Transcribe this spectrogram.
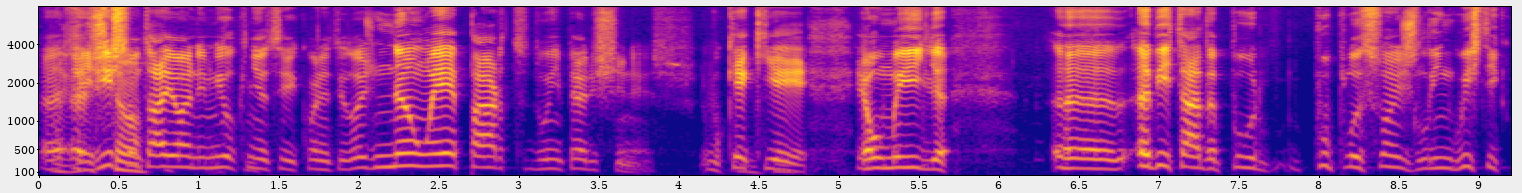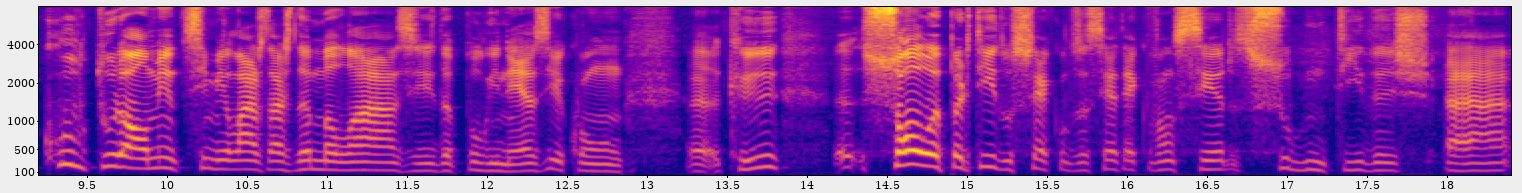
uh, avistam Taiwan em 1542, não é parte do Império Chinês. O que é que é? É uma ilha uh, habitada por populações linguísticas culturalmente similares às da Malásia e da Polinésia, com, uh, que só a partir do século XVII é que vão ser submetidas à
